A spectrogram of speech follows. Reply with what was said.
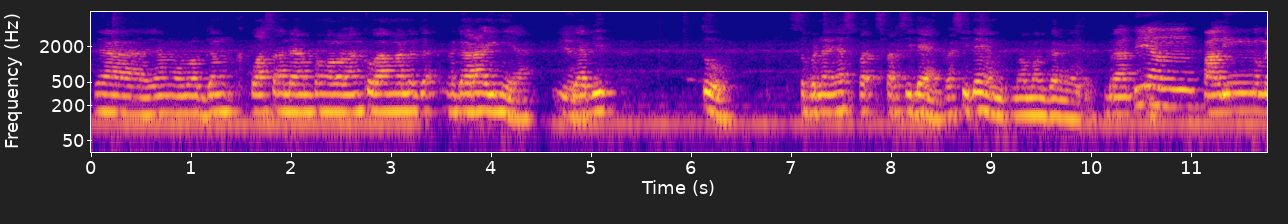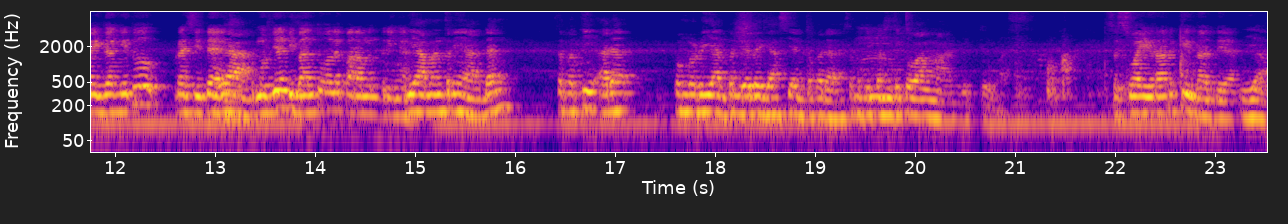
ya yang memegang kekuasaan dalam pengelolaan keuangan nega- negara ini ya Iya. ya bi- tuh sebenarnya presiden presiden yang memegangnya itu Berarti yang paling memegang itu presiden, Iya. kemudian dibantu oleh para menterinya. Iya menterinya dan seperti ada pemberian pendelegasian kepada seperti Hmm. menteri keuangan gitu mas. Sesuai hierarki berarti ya. Iya.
